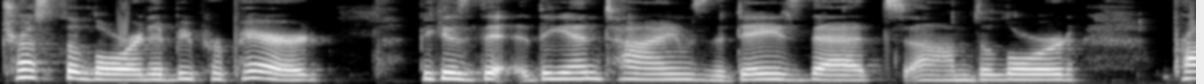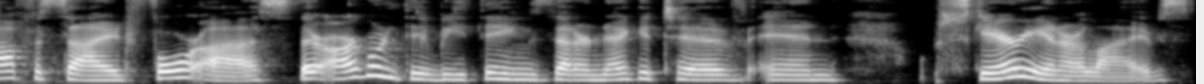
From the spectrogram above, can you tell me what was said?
trust the Lord and be prepared because the, the end times, the days that um, the Lord prophesied for us, there are going to be things that are negative and scary in our lives.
